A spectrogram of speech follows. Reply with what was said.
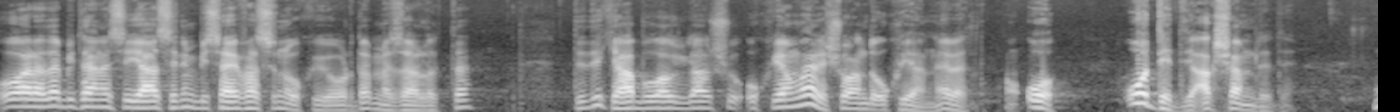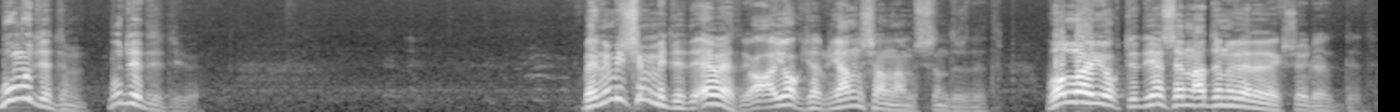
O arada bir tanesi Yasin'in bir sayfasını okuyor orada mezarlıkta. Dedi ki ha bu ya şu okuyan var ya şu anda okuyan evet. O. O dedi akşam dedi. Bu mu dedim? Bu dedi diyor. Benim için mi dedi? Evet. Aa, yok canım yanlış anlamışsındır dedim. Vallahi yok dedi ya senin adını vererek söyledi dedi.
